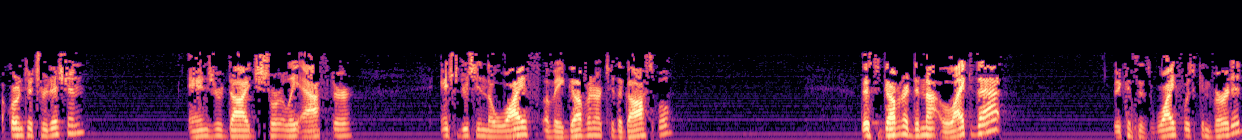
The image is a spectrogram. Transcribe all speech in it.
According to tradition, Andrew died shortly after introducing the wife of a governor to the gospel. This governor did not like that because his wife was converted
